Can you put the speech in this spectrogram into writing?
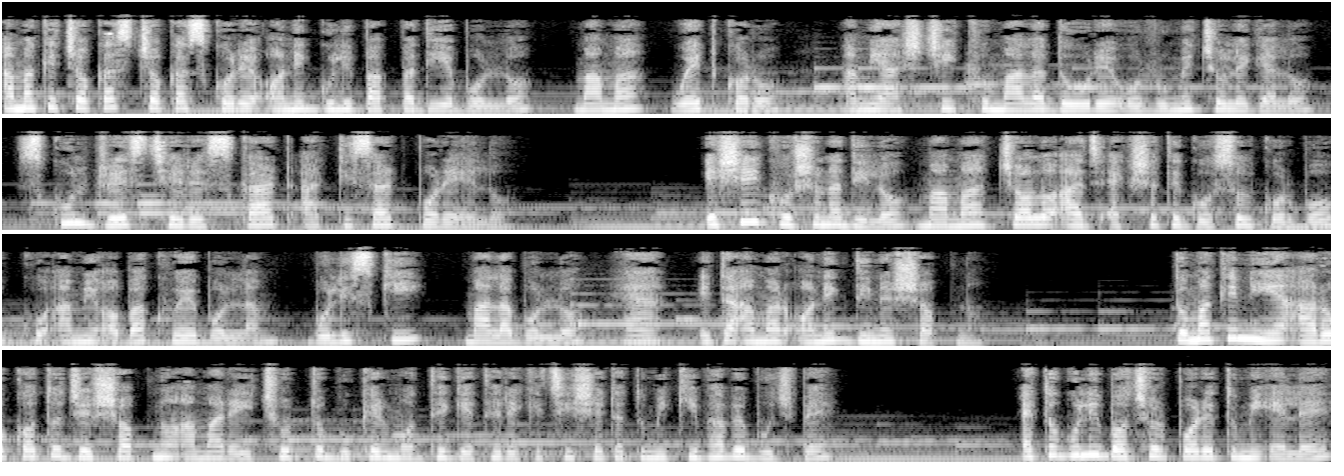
আমাকে চকাস চকাস করে অনেকগুলি পাপ্পা দিয়ে বলল, মামা, ওয়েট করো, আমি আসছি। খুমালা দৌড়ে ওর রুমে চলে গেল, স্কুল ড্রেস ছেড়ে স্কার্ট আর টি শার্ট পরে এলো। এসেই ঘোষণা দিল, মামা, চলো আজ একসাথে গোসল করব। কু আমি অবাক হয়ে বললাম, বলিস কি? মালা বলল হ্যাঁ এটা আমার অনেক দিনের স্বপ্ন। তোমাকে নিয়ে আরও কত যে স্বপ্ন আমার এই ছোট্ট বুকের মধ্যে গেথে রেখেছি, সেটা তুমি কীভাবে বুঝবে? এতগুলি বছর পরে তুমি এলে,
